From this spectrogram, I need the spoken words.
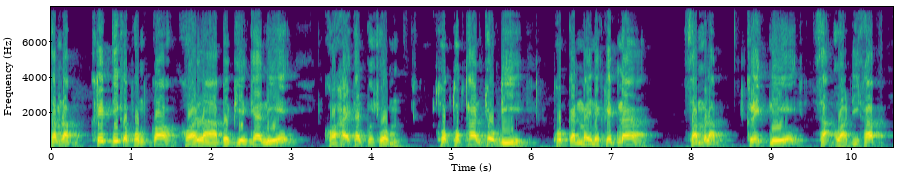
สำหรับคลิปนี้กับผมก็ขอลาไปเพียงแค่นี้ ขอให้ท่านผู้ชม ทุกทุกท่านโชคดี พบกันใหม่ในคลิปหน้าสำหรับคลิปนี้สวัสดีครับ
